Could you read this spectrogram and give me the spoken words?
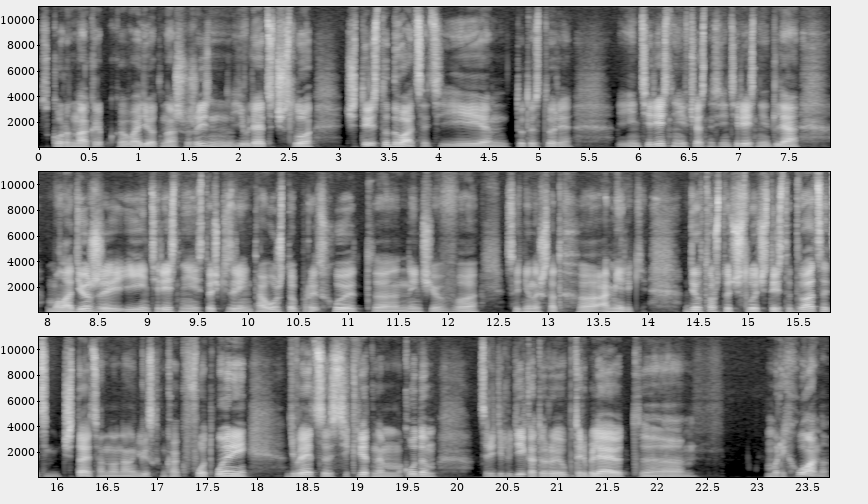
скоро накрепко войдет в нашу жизнь, является число 420. И тут история интереснее, в частности, интереснее для молодежи и интереснее с точки зрения того, что происходит э, нынче в Соединенных Штатах э, Америки. Дело в том, что число 420, читается оно на английском как 420, является секретным кодом среди людей, которые употребляют э, марихуану.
